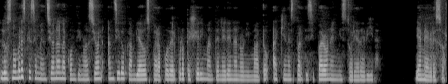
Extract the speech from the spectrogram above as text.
Los nombres que se mencionan a continuación han sido cambiados para poder proteger y mantener en anonimato a quienes participaron en mi historia de vida y a mi agresor.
